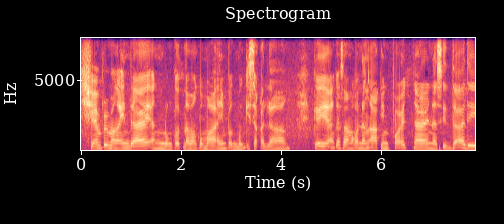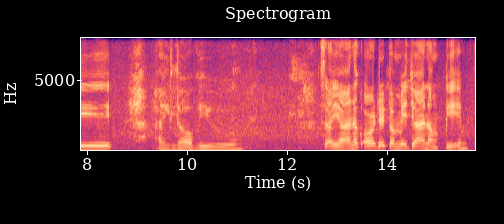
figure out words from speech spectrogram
Siyempre mga inday, ang lungkot naman kumain pag mag-isa ka lang. Kaya kasama ko ng aking partner na si daddy. I love you. So, ayan, nag-order kami dyan ng PM2.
